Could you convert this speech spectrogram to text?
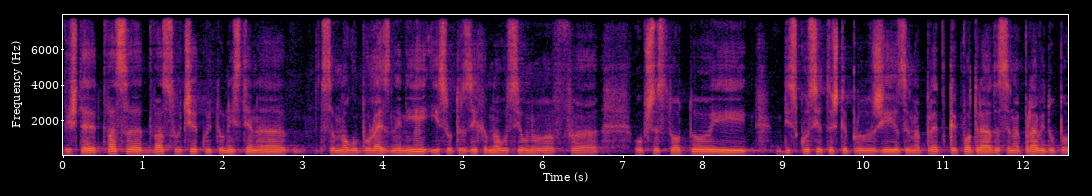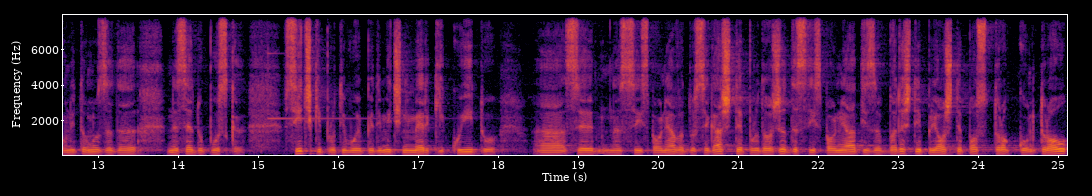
Вижте, това са два случая, които наистина са много болезнени и се отразиха много силно в обществото и дискусията ще продължи за напред какво трябва да се направи допълнително, за да не се допуска. Всички противоепидемични мерки, които се, се изпълняват до сега, ще продължат да се изпълняват и за бъдеще при още по-строг контрол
